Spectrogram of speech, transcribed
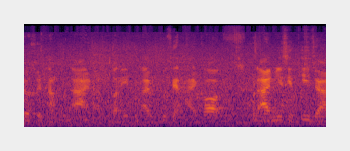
ก็คือทางคุณอายนะครับตอนนี้คุณอายเป็นผู้เสียหายก็คุณอายมีสิทธิ์ที่จะ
